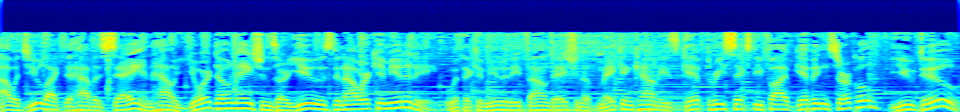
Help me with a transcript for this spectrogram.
How would you like to have a say in how your donations are used in our community? With the Community Foundation of Macon County's Give 365 Giving Circle, you do.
